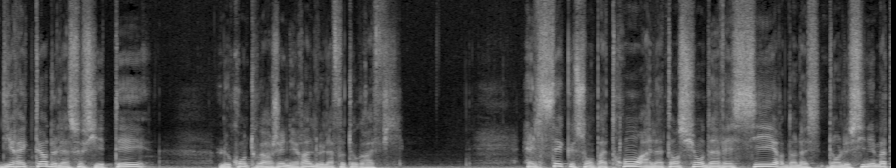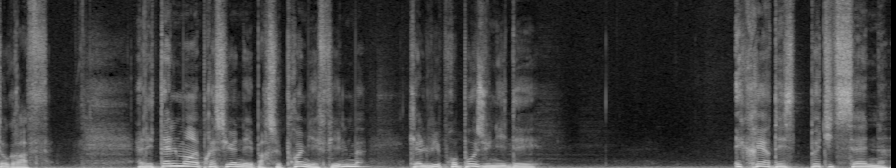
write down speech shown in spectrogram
directeur de la société Le Comptoir Général de la Photographie. Elle sait que son patron a l'intention d'investir dans, le cinématographe. Elle est tellement impressionnée par ce premier film qu'elle lui propose une idée. Écrire des petites scènes,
